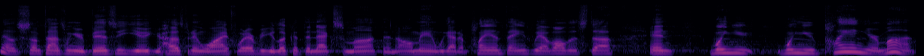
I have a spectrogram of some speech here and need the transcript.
you know, sometimes when you're busy, you, your husband and wife, whatever, you look at the next month and, oh man, we got to plan things. We have all this stuff. And when you, when you plan your month,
